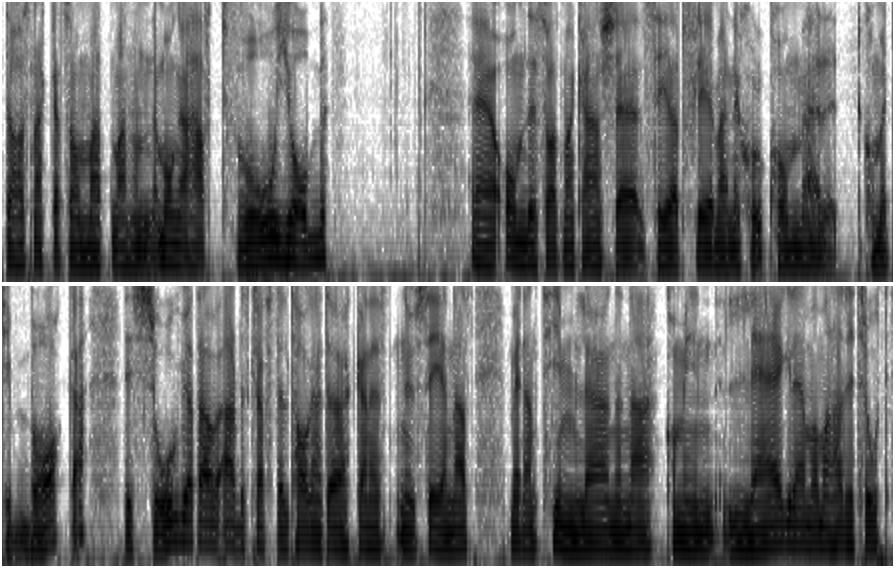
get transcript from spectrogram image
Det har snackats om att man, många har haft två jobb. Eh, om det är så att man kanske ser att fler människor kommer kommer tillbaka. Det såg vi att arbetskraftsdeltagandet ökade nu senast medan timlönerna kom in lägre än vad man hade trott.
